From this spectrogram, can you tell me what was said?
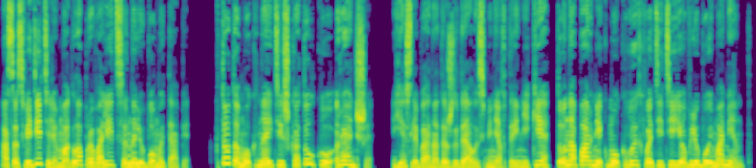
а со свидетелем могла провалиться на любом этапе. Кто-то мог найти шкатулку раньше. Если бы она дожидалась меня в тайнике, то напарник мог выхватить ее в любой момент.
